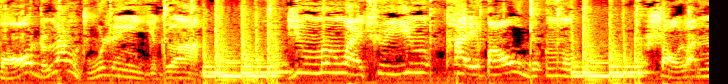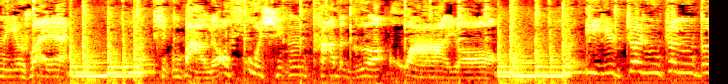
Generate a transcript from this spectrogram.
保着郎主人一个，营门外去迎太保公。少元内帅听罢了父亲他的个话哟，一阵阵的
